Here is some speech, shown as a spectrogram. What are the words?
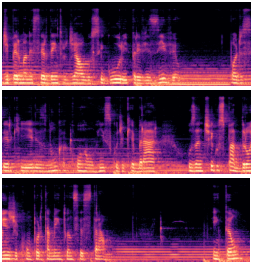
de permanecer dentro de algo seguro e previsível, pode ser que eles nunca corram o risco de quebrar os antigos padrões de comportamento ancestral. Então,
